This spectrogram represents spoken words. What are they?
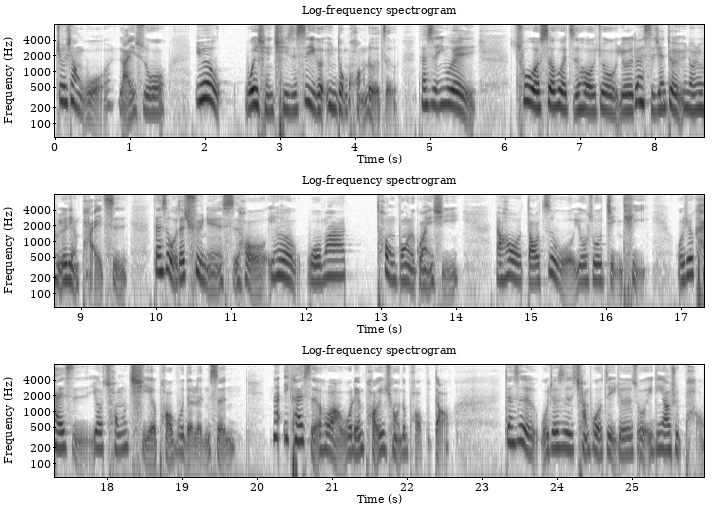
就像我来说，因为我以前其实是一个运动狂热者，但是因为出了社会之后，就有一段时间对运动就有点排斥。但是我在去年的时候，因为我妈痛风的关系，然后导致我有所警惕，我就开始又重启了跑步的人生。那一开始的话，我连跑一圈我都跑不到。但是我就是强迫我自己，就是说一定要去跑。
